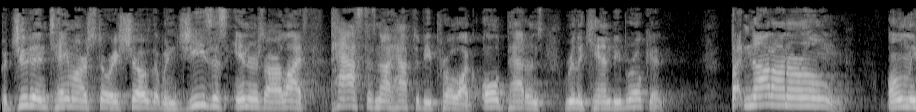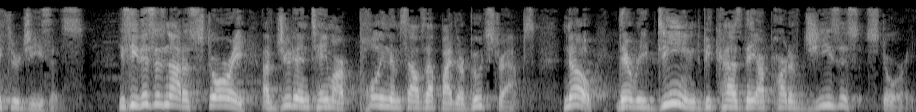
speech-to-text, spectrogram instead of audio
But Judah and Tamar's story show that when Jesus enters our lives, past does not have to be prologue. Old patterns really can be broken. But not on our own, only through Jesus. You see, this is not a story of Judah and Tamar pulling themselves up by their bootstraps. No, they're redeemed because they are part of Jesus' story.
